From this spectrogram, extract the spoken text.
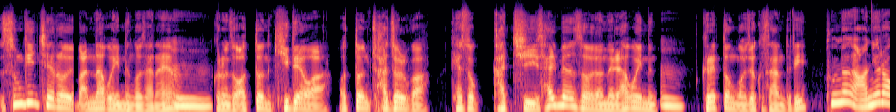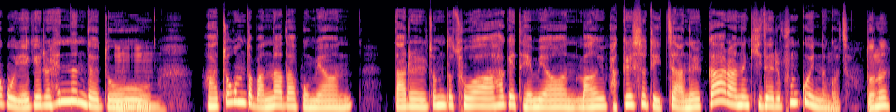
숨긴 채로 만나고 있는 거잖아요. 음, 그러면서 어떤 기대와 어떤 좌절과 계속 같이 살면서 연애를 하고 있는 음. 그랬던 거죠 그 사람들이. 분명히 아니라고 얘기를 했는데도 음, 음. 아 조금 더 만나다 보면 나를 좀 더 좋아하게 되면 마음이 바뀔 수도 있지 않을까라는 기대를 품고 있는 거죠. 또는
